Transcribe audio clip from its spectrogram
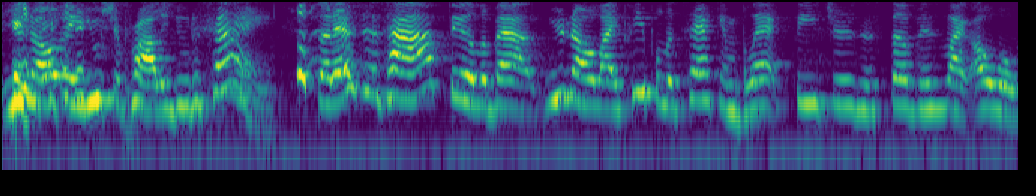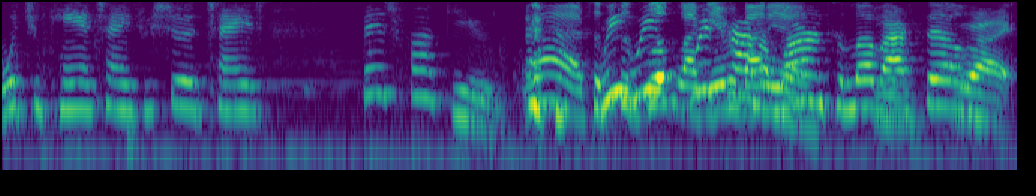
You know, and you should probably do the same. So that's just how I feel about, you know, like people attacking black features and stuff. And it's like, oh, well, what you can change, you should change. Bitch, fuck you. To, we, to we, look like we're trying to learn else. to love Yeah. ourselves Right.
